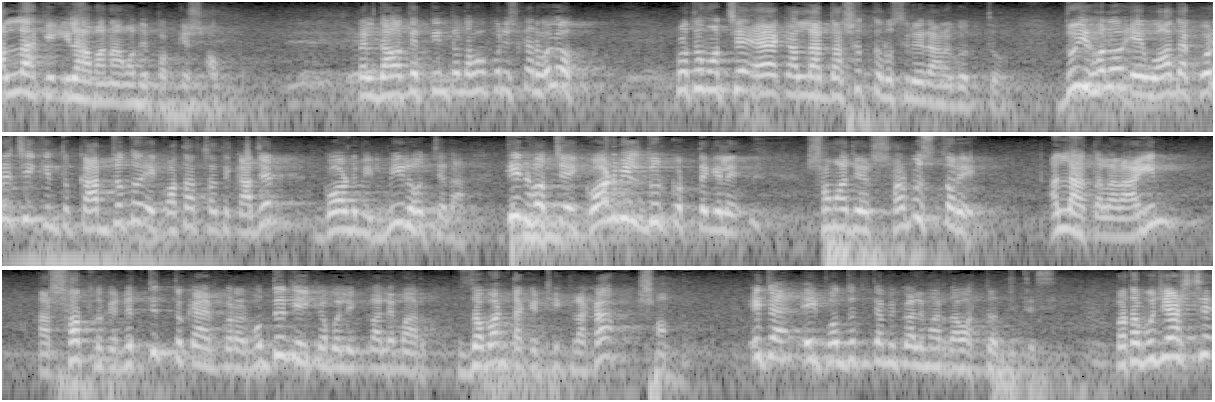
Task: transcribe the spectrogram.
আল্লাহকে ইলাহ মানা আমাদের পক্ষে সম্ভব। তাহলে দাওয়াতের তিনটা দফা পরিষ্কার হলো? প্রথম হচ্ছে এক, আল্লাহর দাসত্ব, রসুলের আনুগত্য। দুই হলো এই ওয়াদা করেছি, কিন্তু কার্যত এই কথার সাথে কাজের গড়মিল, মিল হচ্ছে না। তিন হচ্ছে, এই গড়মিল দূর করতে গেলে সমাজের সর্বস্তরে আল্লাহ তালার আইন আর লোকের নেতৃত্ব কায়েম করার মধ্যে দিয়ে কেবল কলেমার জবানটাকে ঠিক রাখা সম্ভব। এটা এই পদ্ধতিতে আমি কলেমার দাওয়াতটা দিতেছি। কথা বুঝে আসছে?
